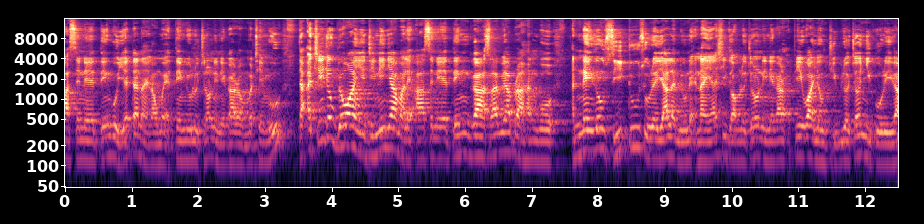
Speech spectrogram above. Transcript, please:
အာဆင်နယ်အသင်းကိုရက်တက်နိုင်လောက်မဲ့အသင်းမျိုးလို့ကျွန်တော်အနေနဲ့ကတော့မထင်ဘူးဒါအချင်းချုပ်ပြောရရင်ဒီနေ့ညမှာလည်းအာဆင်နယ်အသင်းကဆလာဗီယာဘရာဟမ်ကိုအနိုင်ဆုံး Z2 ဆိုတဲ့ရလက်မျိုးနဲ့အနိုင်ရရှိသွားမလို့ကျွန်တော်အနေနဲ့ကတော့အပြေအဝယုံကြည်ပြီးတော့ကျွန်တော်ညီကိုတွေက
